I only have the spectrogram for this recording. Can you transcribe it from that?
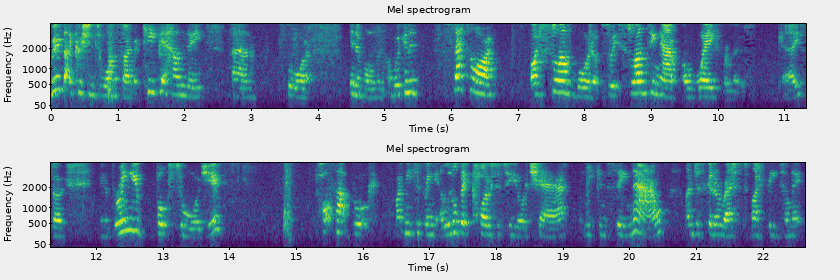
move that cushion to one side, but keep it handy um, for in a moment. And we're going to set our, our slant board up so it's slanting out away from us. Okay, so you're going to bring your books towards you. Pop that book. Might need to bring it a little bit closer to your chair. You can see now I'm just going to rest my feet on it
